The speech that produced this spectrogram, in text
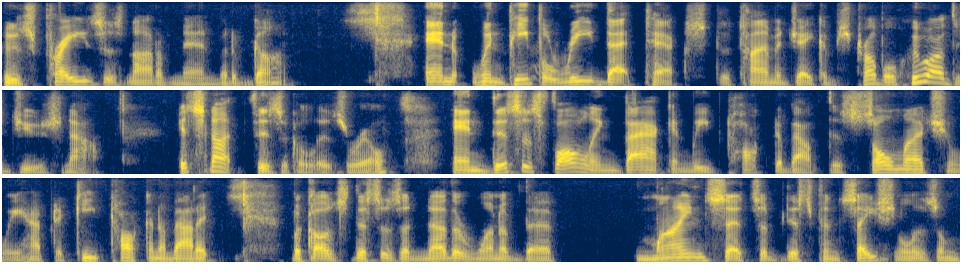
whose praise is not of men but of God. And when people read that text, the time of Jacob's trouble, who are the Jews now? It's not physical Israel. And this is falling back, and we've talked about this so much, and we have to keep talking about it because this is another one of the mindsets of dispensationalism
